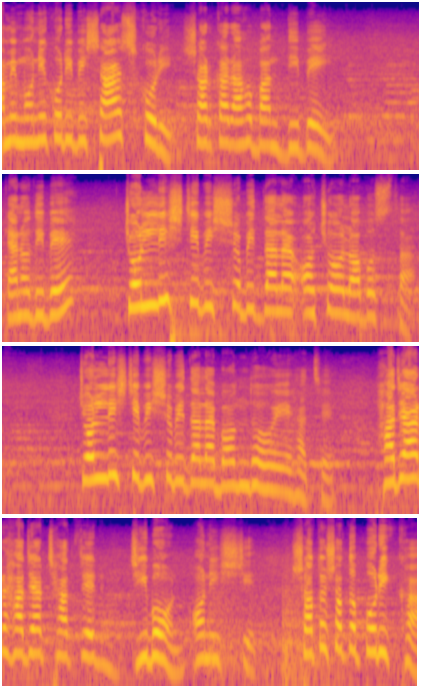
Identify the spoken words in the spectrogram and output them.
আমি মনে করি, বিশ্বাস করি, সরকার আহ্বান দিবেই। কেন দিবে? চল্লিশটি বিশ্ববিদ্যালয় অচল অবস্থা। চল্লিশটি বিশ্ববিদ্যালয় বন্ধ হয়ে আছে। হাজার হাজার ছাত্রের জীবন অনিশ্চিত। শত শত পরীক্ষা,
